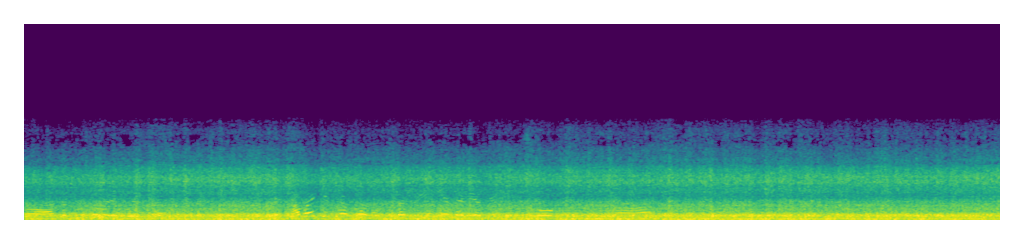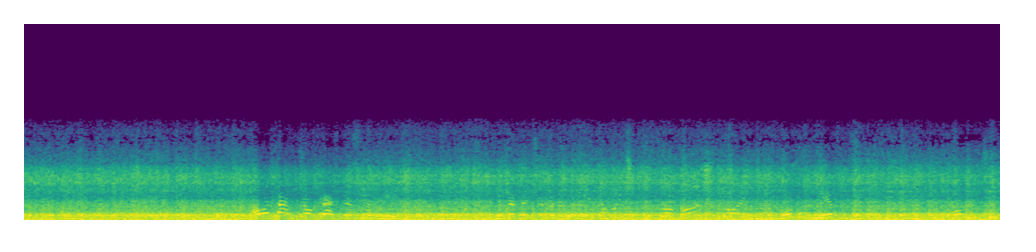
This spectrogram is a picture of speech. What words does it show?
Да, это грузовые поезда. А в этих вагонах давление, наверное, и песок. А вот там все красное, смотри. Вот это что такое? Может, нет. Вон летит.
